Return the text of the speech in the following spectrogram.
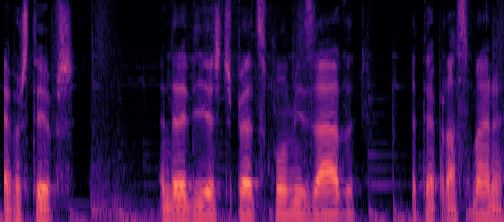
Eva Esteves. André Dias despede-se com amizade. Até para a semana.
